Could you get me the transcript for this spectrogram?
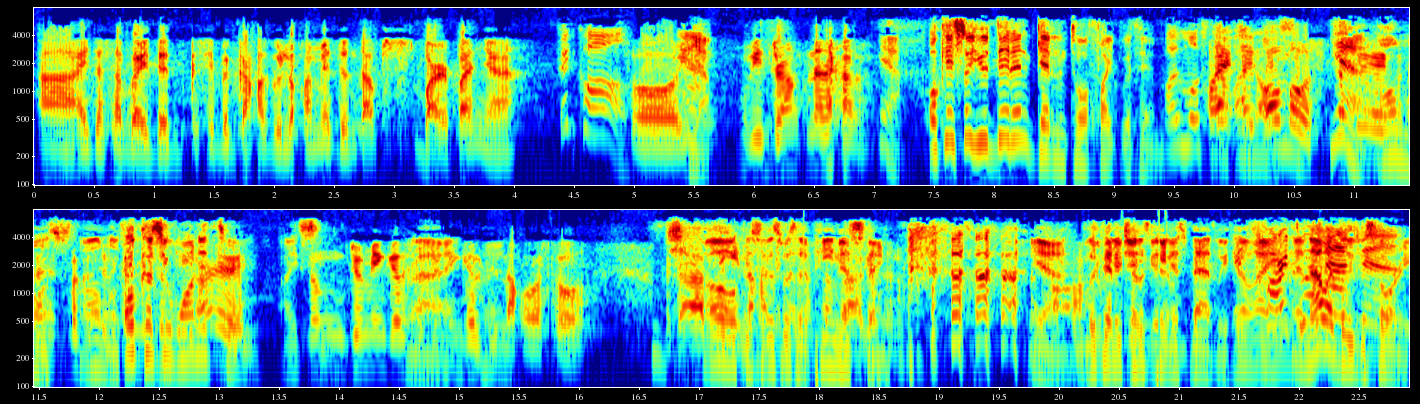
ah, I just avoided kasi magkakagulo kami dun tapos bar pa niya. Good call. So, Yeah. yun, we drunk na lang. Yeah. Okay, so you didn't get into a fight with him. Almost. I, daw, I almost. Yeah, kasi almost, mag- almost. Oh, 'cause you wanted to. I see. Nung jumingle sa Right, jumingle din ako, so... Oh, okay, so this was a penis thing. Yeah, Ah. looked at each other's penis badly. It's No, I, hard to and now I believe the imagine- story.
